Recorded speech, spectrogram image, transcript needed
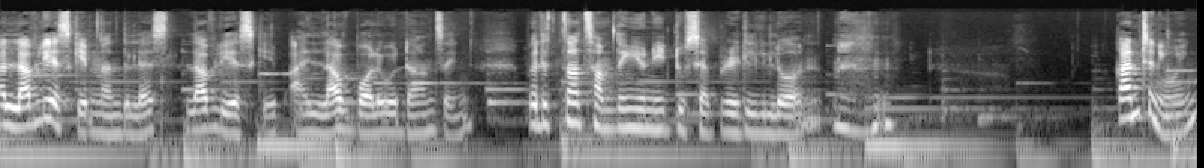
a lovely escape nonetheless. Lovely escape. I love Bollywood dancing, but it's not something you need to separately learn. Continuing,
